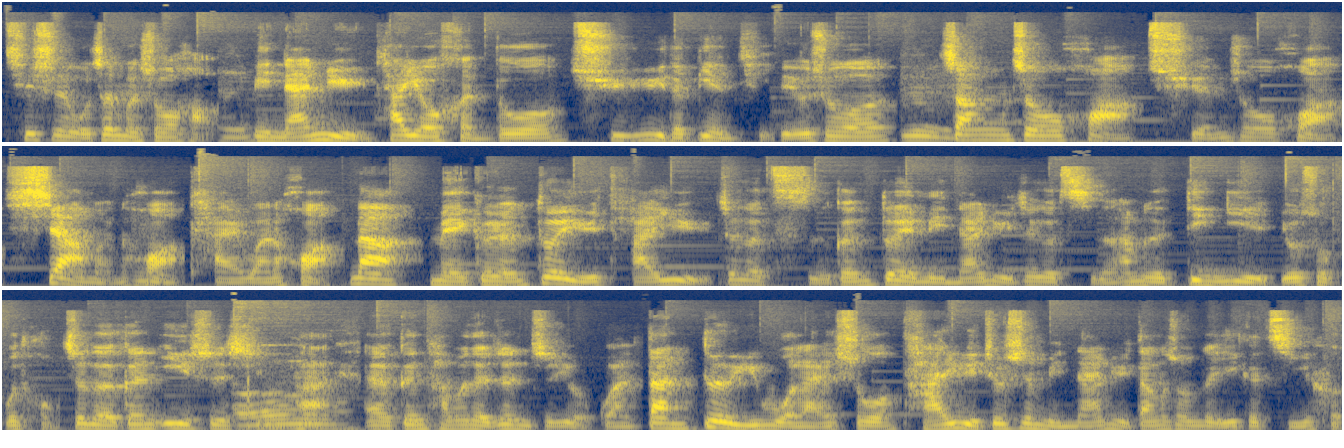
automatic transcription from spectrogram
其实我这么说好，闽南语它有很多区域的变体，比如说漳州话、泉州话、厦门话、台湾话。那每个人对于台语这个词跟对闽南语这个词，他们的定义有所不同，这个跟意识形态还有跟他们的认知有关。但对于我来说，台语就是闽南语当中的一个集合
